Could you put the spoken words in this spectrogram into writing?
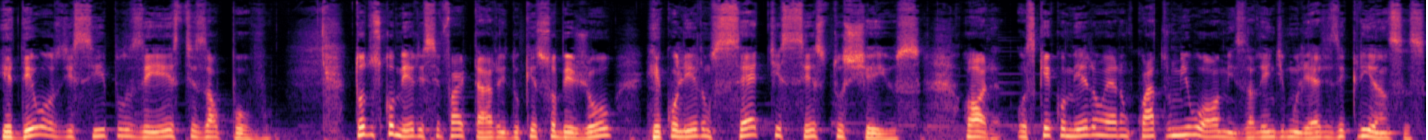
e deu aos discípulos e estes ao povo. Todos comeram e se fartaram, e do que sobejou, recolheram sete cestos cheios. Ora, os que comeram eram quatro mil homens, além de mulheres e crianças.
